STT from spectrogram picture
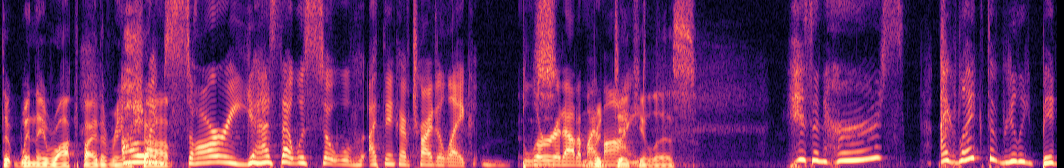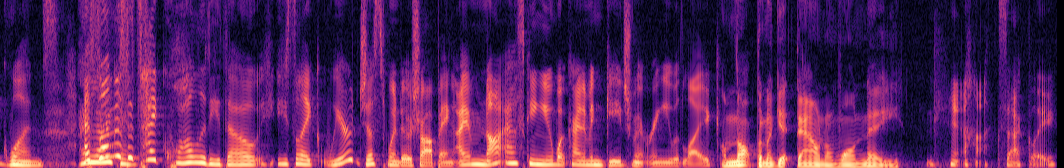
The, when they walked by the ring Oh, shop. I'm sorry. Yes, that was so. I think I've tried to like blur it out of my mind. Ridiculous. His and hers. I like the really big ones. As long as it's high quality, though. He's like, we're just window shopping. I am not asking you what kind of engagement ring you would like. I'm not going to get down on one knee. Yeah, exactly.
